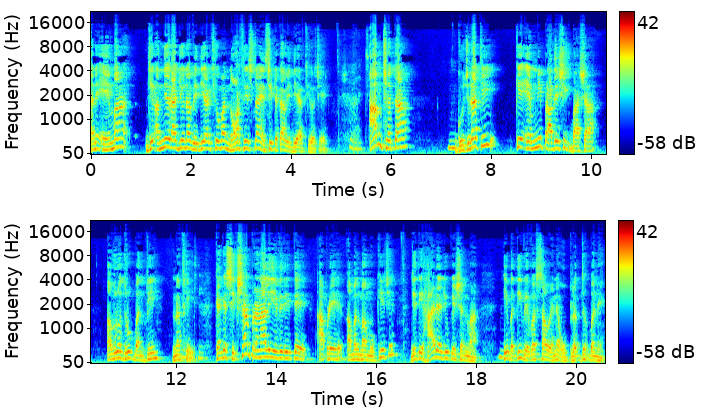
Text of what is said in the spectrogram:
અને એમાં જે અન્ય રાજ્યોના વિદ્યાર્થીઓમાં નોર્થ ઇસ્ટના એસી ટકા વિદ્યાર્થીઓ છે. આમ છતાં ગુજરાતી કે એમની પ્રાદેશિક ભાષા અવરોધરૂપ બનતી નથી. કારણ કે શિક્ષણ પ્રણાલી એવી રીતે આપણે અમલમાં મૂકીએ છીએ જેથી હાયર એજ્યુકેશનમાં એ બધી વ્યવસ્થાઓ એને ઉપલબ્ધ બને.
